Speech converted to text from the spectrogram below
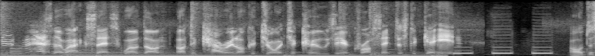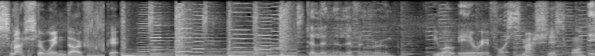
There's no access. Well done. I had to carry like a giant jacuzzi across it just to get in. I'll just smash the window. Fuck it. Still in the living room. You won't hear it if I smash this one.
